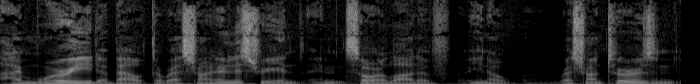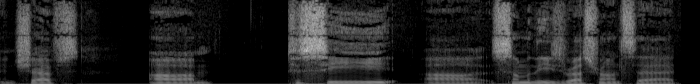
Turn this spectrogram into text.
i'm worried about the restaurant industry and and so are a lot of you know restaurateurs and, and chefs um to see uh some of these restaurants that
